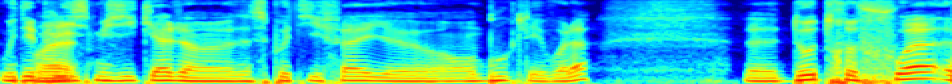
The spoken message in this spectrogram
ou des Ouais. playlists musicales euh, Spotify euh, en boucle et voilà. D'autres fois, tu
